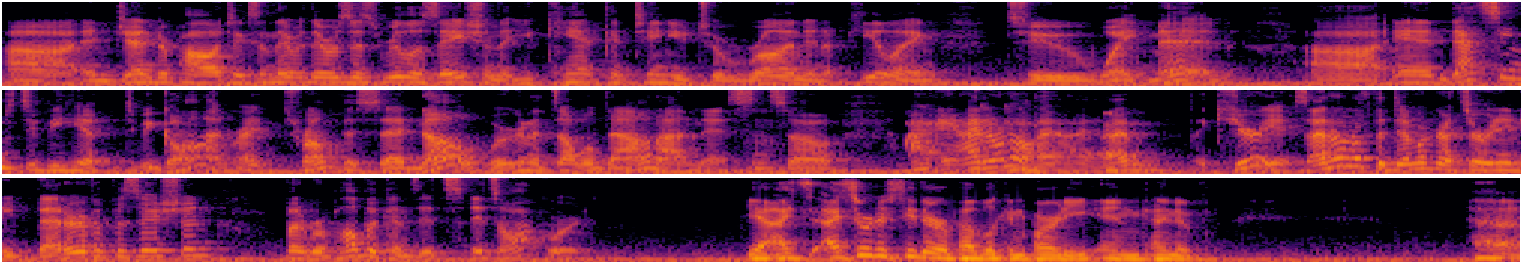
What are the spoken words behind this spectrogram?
uh, and gender politics. And there, there was this realization that you can't continue to run and appealing to white men. Uh, and that seems to be to be gone, right? Trump has said no, we're going to double down on this, and so I, I don't know. I, am curious. I don't know if the Democrats are in any better of a position, but Republicans, it's it's awkward. Yeah, I, I sort of see the Republican Party in kind of uh,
